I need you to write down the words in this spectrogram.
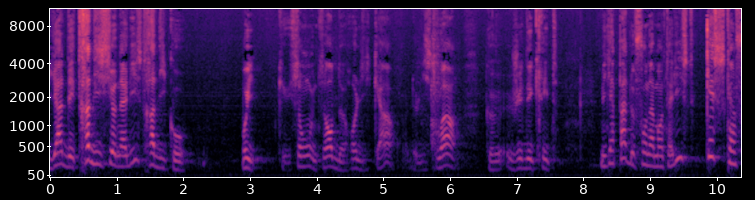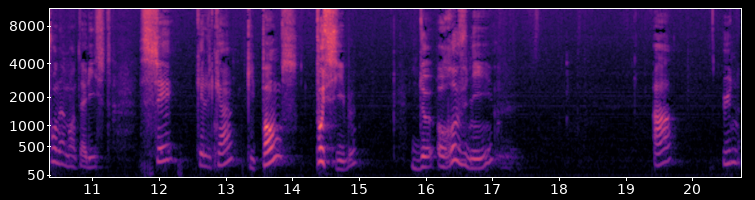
Il y a des traditionalistes radicaux. Oui, qui sont une sorte de reliquat de l'histoire que j'ai décrite. Mais il n'y a pas de fondamentaliste. Qu'est-ce qu'un fondamentaliste? C'est quelqu'un qui pense possible de revenir à une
